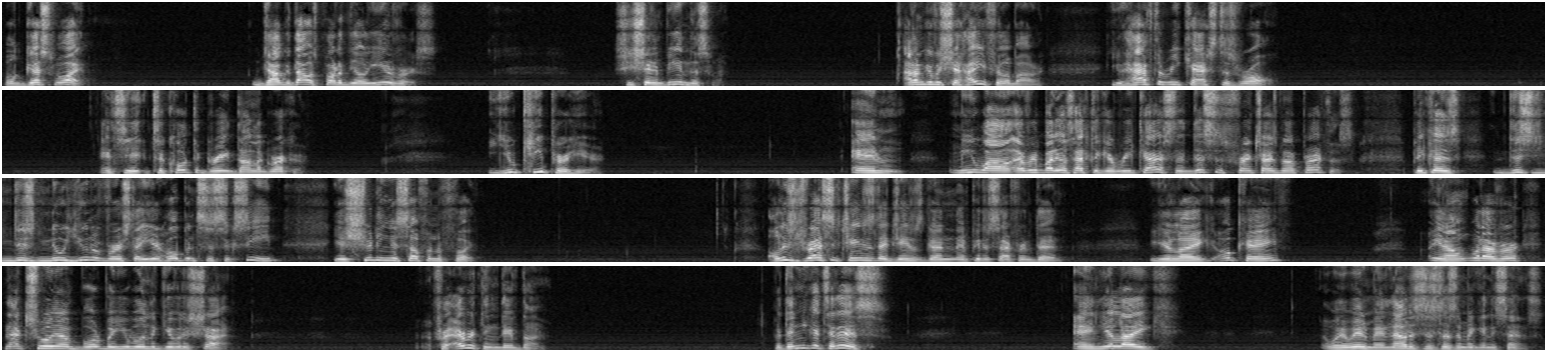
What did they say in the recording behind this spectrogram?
Well, guess what? Gal Gadot was part of the old universe. She shouldn't be in this one. I don't give a shit how you feel about her. You have to recast this role. And see, to quote the great Don LaGreca, you keep her here. And meanwhile, everybody else had to get recasted. This is franchise malpractice. Because this this new universe that you're hoping to succeed, you're shooting yourself in the foot. All these drastic changes that James Gunn and Peter Safran did, you're like, okay, you know, whatever. Not truly on board, but you're willing to give it a shot for everything they've done. But then you get to this, and you're like, wait, wait a minute. Now this just doesn't make any sense.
